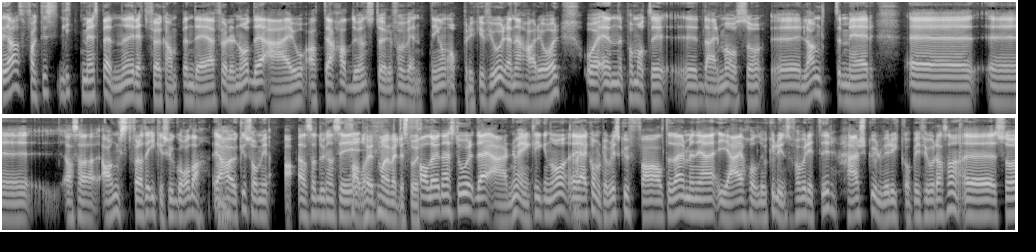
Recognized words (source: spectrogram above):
Ja, faktisk litt mer spennende rett før kamp enn det jeg føler nå, det er jo at jeg hadde jo en større forventning om opprykk i fjor enn jeg har i år, og en på en måte dermed også langt mer eh, eh, altså angst for at det ikke skulle gå, da. Jeg har jo ikke så mye Altså, du kan si Fallhøyden var jo veldig stor. Fallhøyden er stor. Det er den jo egentlig ikke nå. Jeg kommer til å bli skuffa av alt det der, men jeg, jeg holder jo ikke Lyn som favoritter. Her skulle vi rykke opp i fjor, altså. Eh, Så,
